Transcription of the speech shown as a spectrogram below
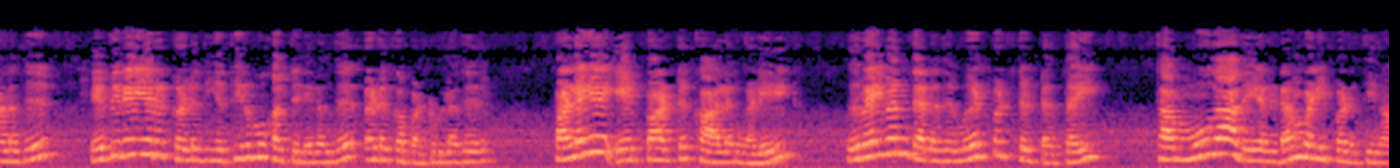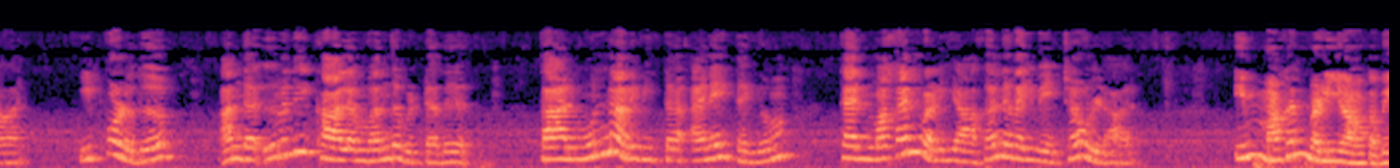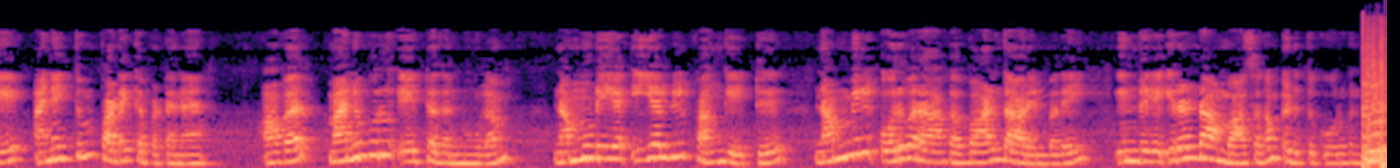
வாசகமானது எபிரேயருக்கு எழுதிய திருமுகத்திலிருந்து எடுக்கப்பட்டுள்ளது. பழைய ஏற்பாட்டு காலங்களில் இறைவன் தனது மீட்புத் திட்டத்தை தம் மூதாதையரிடம் வெளிப்படுத்தினார். இப்பொழுது அந்த இறுதி காலம் வந்துவிட்டது. தான் முன் அறிவித்த அனைத்தையும் தன் மகன் வழியாக நிறைவேற்ற உள்ளார். இம்மகன் வழியாகவே அனைத்தும் படைக்கப்பட்டன. அவர் மனுகுரு ஏற்றதன் மூலம் நம்முடைய இயல்பில் பங்கேற்று நம்மில் ஒருவராக வாழ்ந்தார் என்பதை இன்றைய இரண்டாம் வாசகம் எடுத்துக் கூறுகின்றது.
